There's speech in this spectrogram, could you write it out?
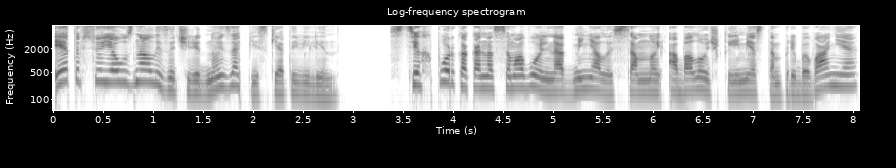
Это все я узнал из очередной записки от Эвелин. С тех пор, как она самовольно обменялась со мной оболочкой и местом пребывания,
